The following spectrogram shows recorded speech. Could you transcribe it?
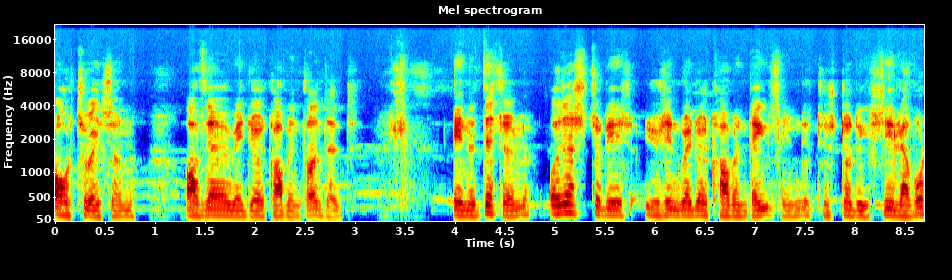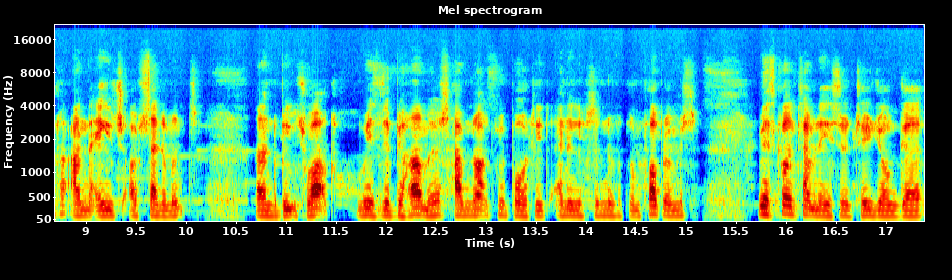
alteration of their radiocarbon content. In addition, other studies using radiocarbon dating to study sea level and the age of sediment and beach rock with the Bahamas have not reported any significant problems with contamination to younger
